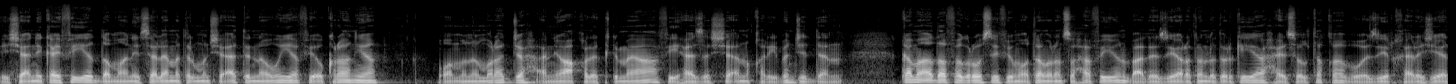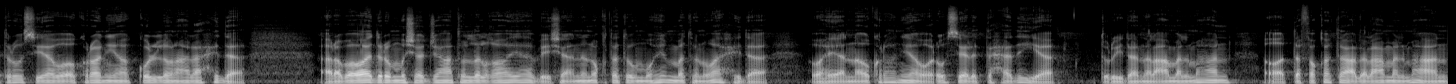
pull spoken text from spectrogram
بشأن كيفية ضمان سلامة المنشآت النووية في أوكرانيا ومن المرجح أن يعقد اجتماع في هذا الشأن قريبا جدا. كما أضاف جروسي في مؤتمر صحفي بعد زيارة لتركيا حيث التقى بوزير خارجية روسيا وأوكرانيا كل على حدة. بوادر مشجعة للغاية بشأن نقطة مهمة واحدة وهي أن أوكرانيا وروسيا الاتحادية تريدان العمل معا واتفقتا على العمل معا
